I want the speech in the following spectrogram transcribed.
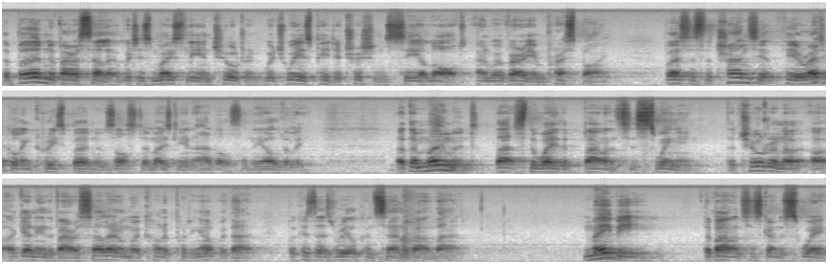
the burden of varicella, which is mostly in children, which we as pediatricians see a lot and we're very impressed by, versus the transient theoretical increased burden of zoster, mostly in adults and the elderly. At the moment, that's the way the balance is swinging. The children are, are, getting the varicella, and we're kind of putting up with that because there's real concern about that. Maybe the balance is going to swing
